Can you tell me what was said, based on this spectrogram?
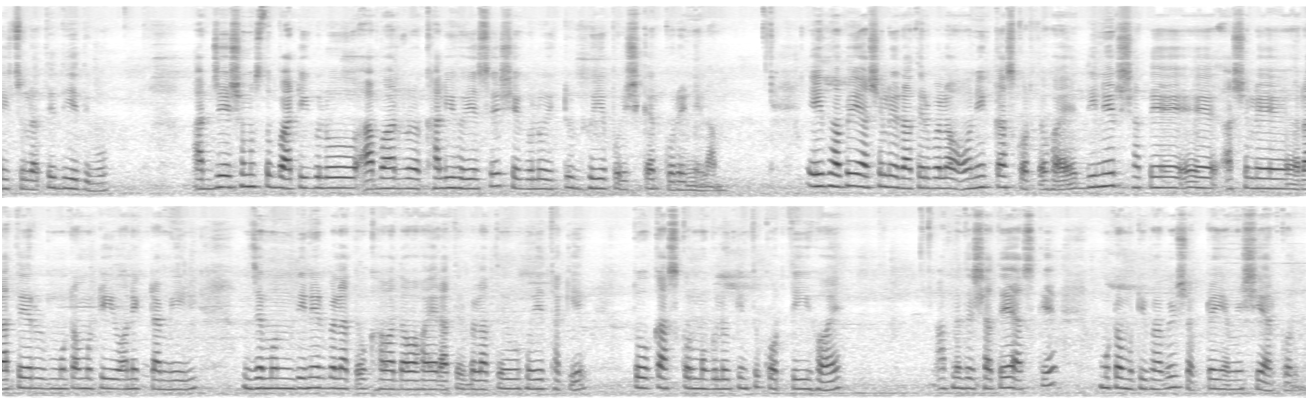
এই চুলাতে দিয়ে দিব। আর যে সমস্ত বাটিগুলো আবার খালি হয়েছে, সেগুলো একটু ধুয়ে পরিষ্কার করে নিলাম। এইভাবেই আসলে রাতের বেলা অনেক কাজ করতে হয়। দিনের সাথে আসলে রাতের মোটামুটি অনেকটা মিল। যেমন দিনের বেলাতেও খাওয়া দাওয়া হয়, রাতের বেলাতেও হয়ে থাকে। তো কাজকর্মগুলো কিন্তু করতেই হয়। আপনাদের সাথে আজকে মোটামুটিভাবে সবটাই আমি শেয়ার করব।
